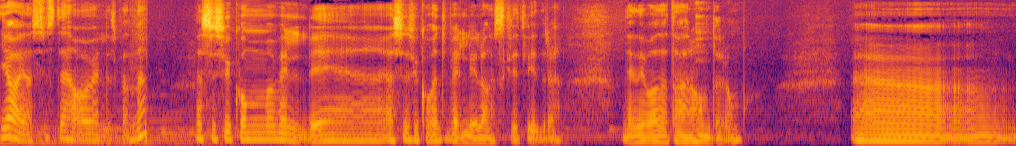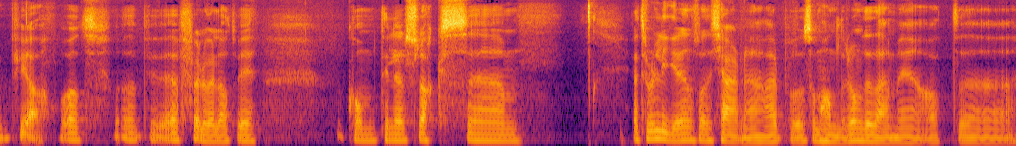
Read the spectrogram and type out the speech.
Ja, jeg syns det her var veldig spennende. Jeg syns vi kom veldig Jeg synes vi kom et veldig langt skritt videre ned i hva dette her handler om. Uh, ja, og at jeg føler vel at vi kom til en slags uh, Jeg tror det ligger en sånn kjerne her på, som handler om det der med at uh,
